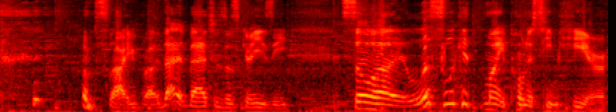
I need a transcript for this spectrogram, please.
I'm sorry, bro. That match is just crazy. So uh, let's look at my opponent's team here.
